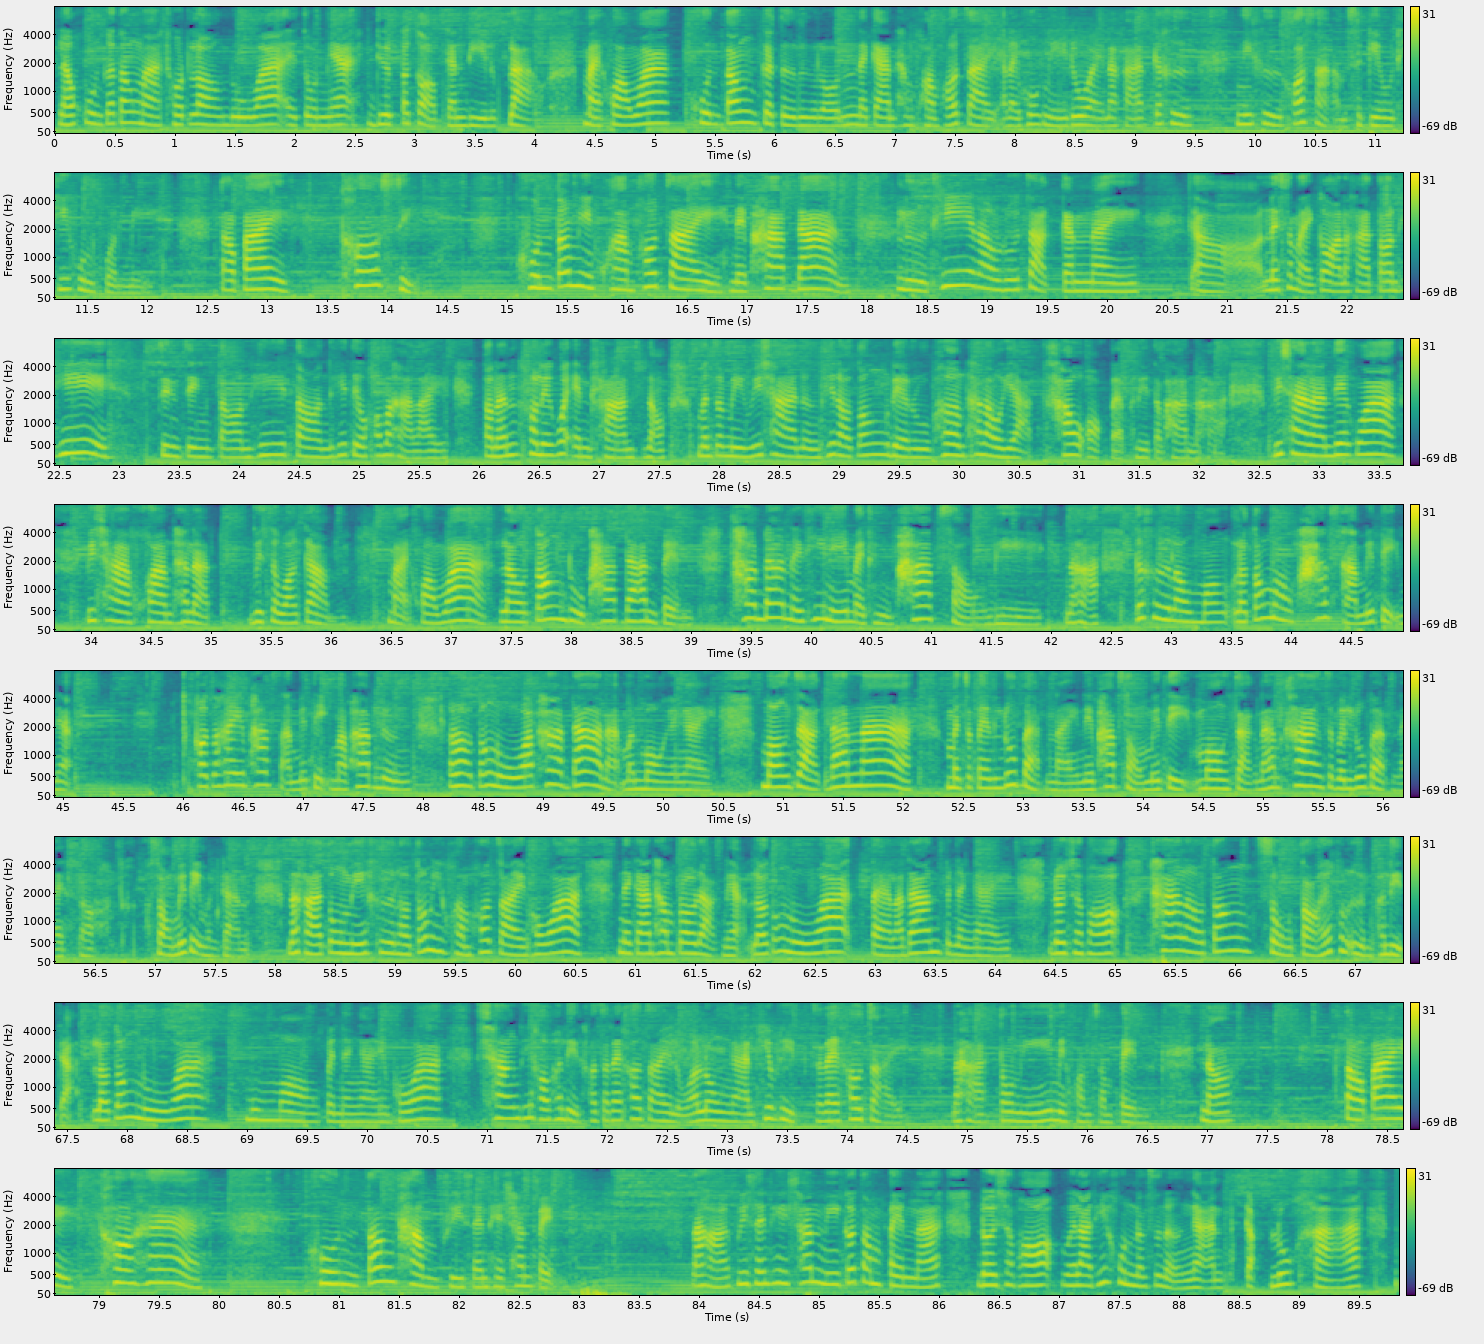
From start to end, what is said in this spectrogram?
แล้วคุณก็ต้องมาทดลองดูว่าไอ้ตัวเนี้ยยึดประกอบกันดีหรือเปล่า หมายความว่าคุณต้องกระตือรือร้นในการทำความเข้าใจอะไรพวกนี้ด้วยนะคะ ก็คือนี่คือข้อ 3 สกิลที่คุณควรมี ต่อไปข้อ 4 คุณต้องมีความเข้าใจในภาพด้าน หรือที่เรารู้จักกันในในสมัยก่อนนะคะ ตอนที่ จริง ๆ ตอนที่ตอนที่ติวเข้ามาหาลัย ตอนนั้นเขาเรียกว่า entrance เนาะมันจะมีวิชาหนึ่งที่เราต้องเรียนรู้เพิ่มถ้าเราอยากเข้าออกแบบผลิตภัณฑ์นะคะวิชานั้นเรียกว่า วิชาความถนัดวิศวกรรม หมายความว่าเราต้องดูภาพด้านเป็น ภาพด้านในที่นี้หมายถึงภาพ 2D นะคะ ก็คือเรามองเราต้องมองภาพ 3 มิติเนี่ย เขาจะให้ภาพสามมิติมาภาพหนึ่งแล้วเราต้องรู้ว่าภาพด้านอะมันมองยังไง มองจากด้านหน้า มันจะเป็นรูปแบบไหนในภาพ 2 มิติ มองจากด้านข้างจะเป็นรูปแบบไหนสองสองมิติเหมือนกันนะคะ ตรงนี้คือเราต้องมีความเข้าใจ เพราะว่าในการทำโปรดักต์เนี่ยเราต้องรู้ว่าแต่ละด้านเป็นยังไง โดยเฉพาะถ้าเราต้องส่งต่อให้คนอื่นผลิตอะเราต้องรู้ว่ามุมมองเป็นยังไง เพราะว่าช่างที่เขาผลิตเขาจะได้เข้าใจ หรือว่าโรงงานที่ผลิตจะได้เข้าใจ นะคะ ตรงนี้มีความจำเป็นเนาะต่อไปข้อ 5 คุณต้องทำ presentation เป็นนะคะ presentation นี้ก็จำเป็นนะ โดยเฉพาะเวลาที่คุณนำเสนองานกับลูกค้า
